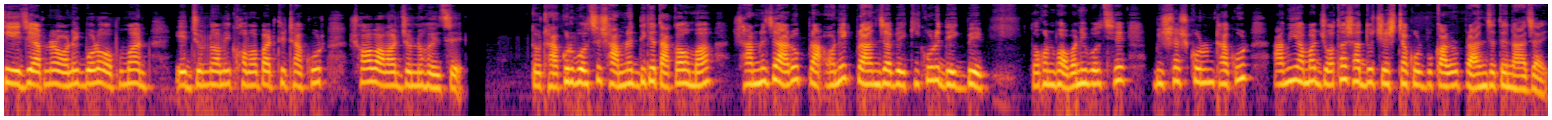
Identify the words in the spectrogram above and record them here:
এই যে আপনার অনেক বড় অপমান, এর জন্য আমি ক্ষমা প্রার্থী ঠাকুর। সব আমার জন্য হয়েছে। তো ঠাকুর বলছে, সামনের দিকে তাকাও মা। সামনে যে আরও প্রা- অনেক প্রাণ যাবে, কি করে দেখবে? তখন ভবানী বলছে, বিশ্বাস করুন ঠাকুর, আমি আমার যথাসাধ্য চেষ্টা করব কারোর প্রাণ যাতে না যায়।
